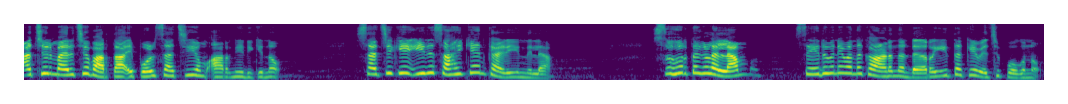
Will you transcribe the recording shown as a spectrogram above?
അച്ഛൻ മരിച്ച വാർത്ത ഇപ്പോൾ സച്ചിയും അറിഞ്ഞിരിക്കുന്നു. സച്ചിക്ക് ഇത് സഹിക്കാൻ കഴിയുന്നില്ല. സുഹൃത്തുക്കളെല്ലാം സേതുവിനെ വന്ന് കാണുന്നുണ്ട്. റീത്തൊക്കെ വെച്ച് പോകുന്നു.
